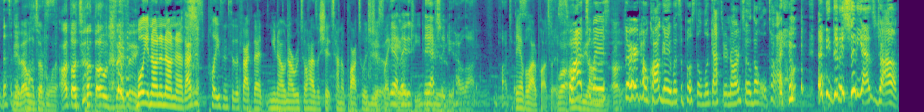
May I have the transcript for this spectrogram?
That's a good. Yeah, that was plot a separate twist. one. I thought I thought it was the same thing. Well, you know, no, no, no. No. That just plays into the fact that you know Naruto has a shit ton of plot twists, just like Yeah, AOT they did. they actually Yeah. do have a lot of plot twists. They have a lot of plot twists. Well, plot gonna be honest, twist. I- Third Hokage was supposed to look after Naruto the whole time, and he did a shitty ass job.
